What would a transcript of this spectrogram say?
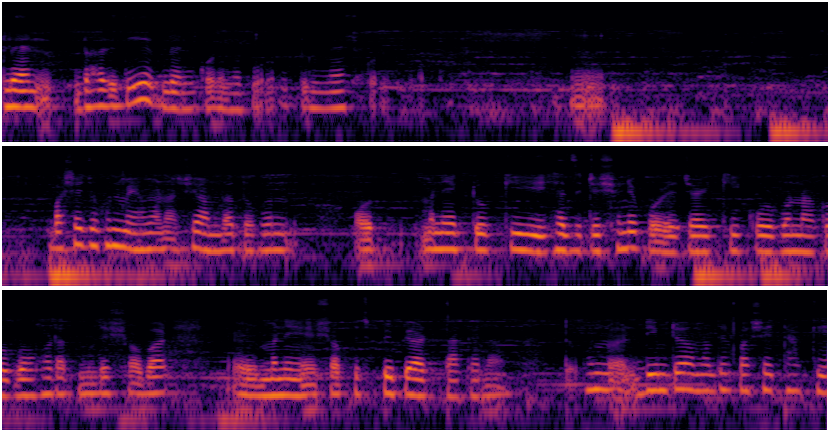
গ্ল্যান্ড ঢারি দিয়ে গ্ল্যান্ড করে নেব, একটু ম্যাশ করে বাসায় যখন মেহমান আসে আমরা তখন মানে একটু কি হেজিটেশনে পড়ে যায়, কি করব, না করব, হঠাৎ মধ্যে সবার মানে সব কিছু প্রিপেয়ার থাকে না। তখন ডিমটা আমাদের বাসায় থাকে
